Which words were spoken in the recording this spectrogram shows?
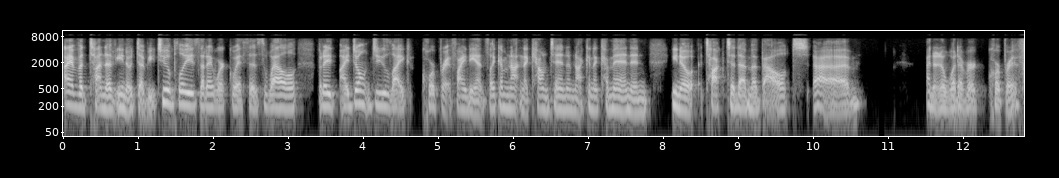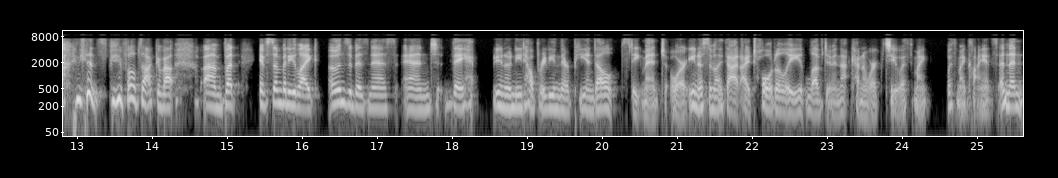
I have a ton of, you know, W2 employees that I work with as well. But I, I don't do like corporate finance. Like I'm not an accountant. I'm not going to come in and, you know, talk to them about um, I don't know, whatever corporate finance people talk about. Um, but if somebody like owns a business and they, you know, need help reading their P and L statement or, you know, something like that, I totally love doing that kind of work too with my with my clients. And then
